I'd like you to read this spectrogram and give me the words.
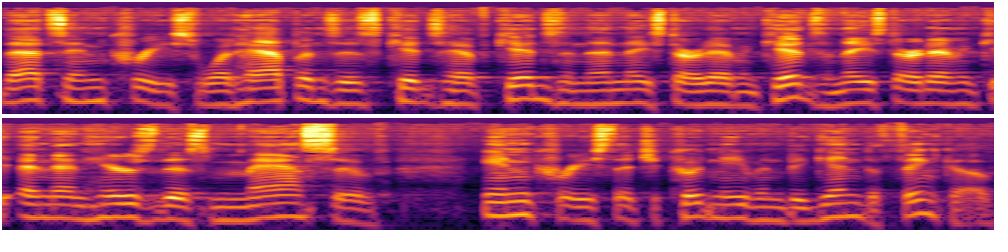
that's increased. What happens is kids have kids, and then they start having kids, and they start having kids, and then here's this massive increase that you couldn't even begin to think of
